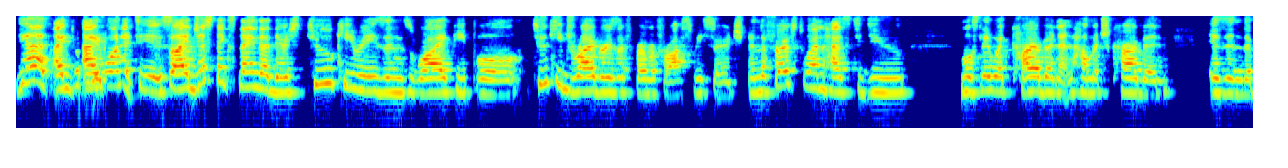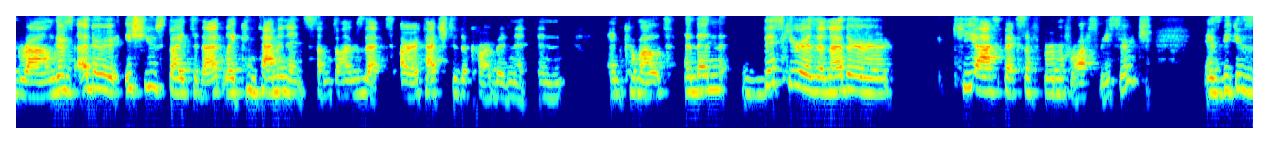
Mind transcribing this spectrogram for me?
Yes, I, I wanted to. So I just explained that there's two key reasons why people, two key drivers of permafrost research. And the first one has to do mostly with carbon and how much carbon is in the ground. There's other issues tied to that, like contaminants sometimes that are attached to the carbon and, and come out. And then this here is another key aspects of permafrost research is because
